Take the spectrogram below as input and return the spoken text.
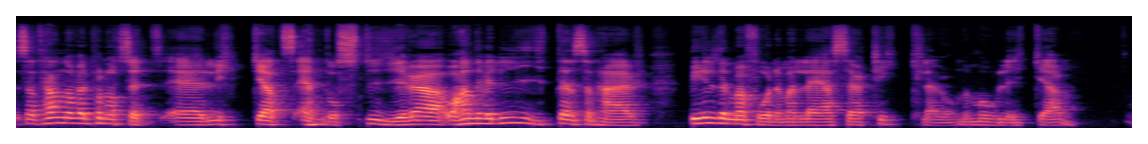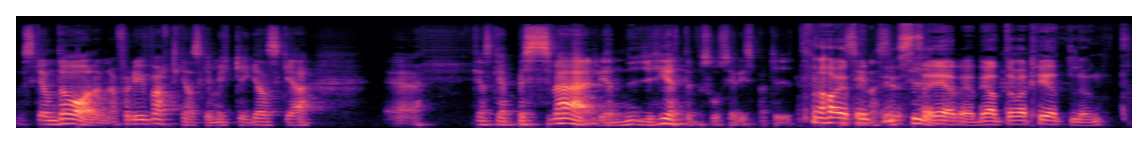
Så att han har väl på något sätt eh, lyckats ändå styra och han är väl lite en sån här bilden man får när man läser artiklar om de olika skandalerna. För det har ju varit ganska mycket ganska eh, ganska besvärliga nyheter för Socialistpartiet. Ja, jag tänkte just säga det. Det har inte varit helt lugnt.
